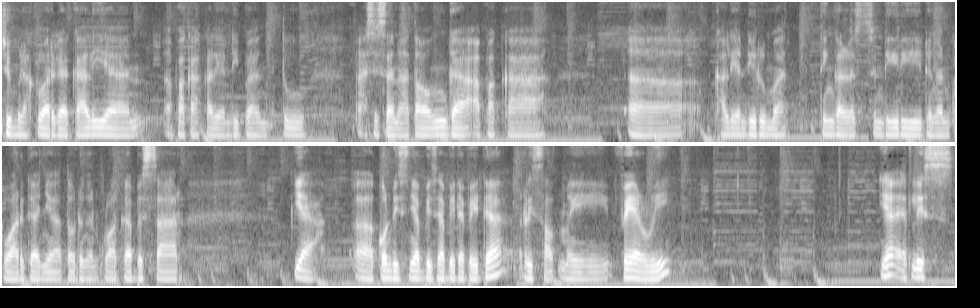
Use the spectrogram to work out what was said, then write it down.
jumlah keluarga kalian, apakah kalian dibantu asisten atau enggak apakah uh, kalian di rumah tinggal sendiri dengan keluarganya atau dengan keluarga besar. Ya uh, kondisinya bisa beda-beda result may vary. Ya at least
